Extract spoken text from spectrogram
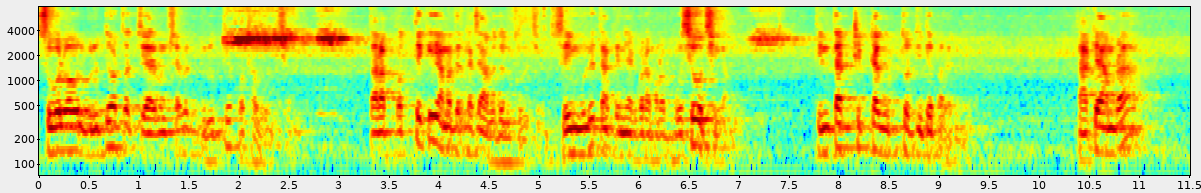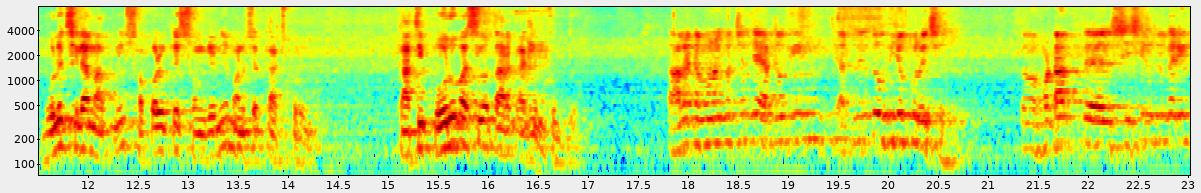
সুবলবাবুর বিরুদ্ধে অর্থাৎ চেয়ারম্যান সাহেবের বিরুদ্ধে কথা বলছেন। তারা প্রত্যেকেই আমাদের কাছে আবেদন করেছেন। সেই মূলে তাকে নিয়ে একবার আমরা বসেও ছিলাম। তিনি তার ঠিকঠাক উত্তর দিতে পারেননি। তাকে আমরা বলেছিলাম, আপনি সকলকে সঙ্গে নিয়ে মানুষের কাজ করুন। কাঁথি পৌরবাসীও তার কাজে ক্ষুব্ধ। তাহলে এটা মনে করছেন যে এতদিন এতদিন তো অভিযোগ করেছে। তো হঠাৎ শিশির অধিকারীর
